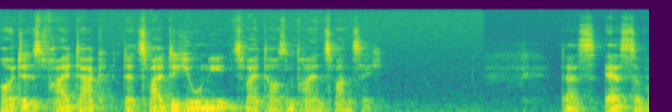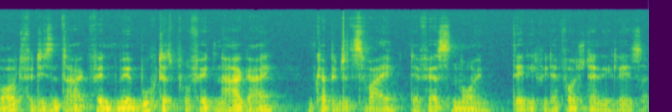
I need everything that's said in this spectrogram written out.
Heute ist Freitag, der 2. Juni 2023. Das erste Wort für diesen Tag finden wir im Buch des Propheten Haggai, im Kapitel 2, der Vers 9, den ich wieder vollständig lese.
